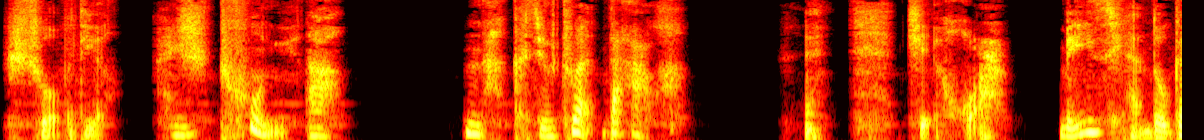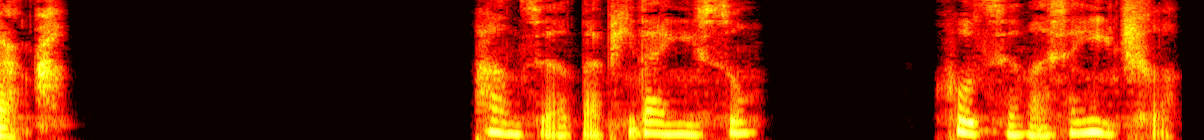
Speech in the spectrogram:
说不定还是处女呢，那可就赚大了。这活儿没钱都干啊！胖子把皮带一松，裤子往下一扯，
